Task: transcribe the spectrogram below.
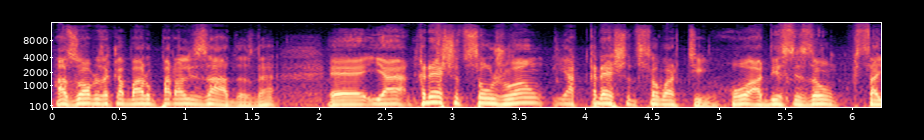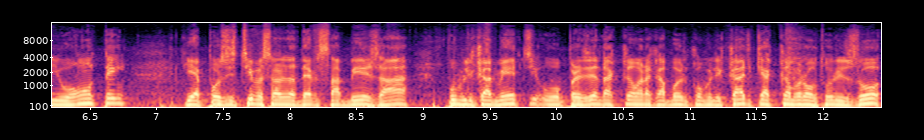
as obras acabaram paralisadas. né? É, e a creche do São João e a creche do São Martinho. A decisão que saiu ontem, que é positiva, a senhora já deve saber já publicamente, o presidente da Câmara acabou de comunicar de que a Câmara autorizou.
